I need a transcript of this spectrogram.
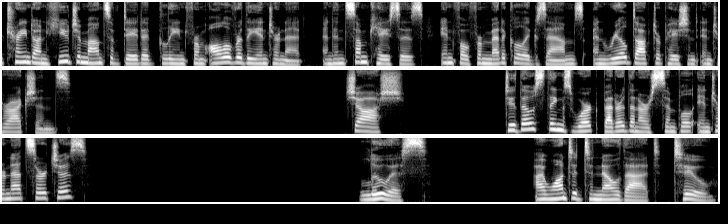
trained on huge amounts of data gleaned from all over the internet, and in some cases, info from medical exams and real doctor patient interactions. Josh. Do those things work better than our simple internet searches? Lewis. I wanted to know that, too.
